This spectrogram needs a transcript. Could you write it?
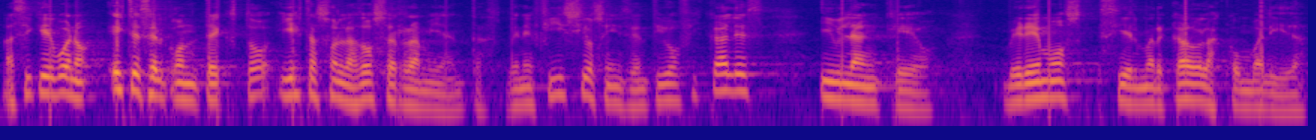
Así que bueno, este es el contexto y estas son las dos herramientas, beneficios e incentivos fiscales y blanqueo. Veremos si el mercado las convalida.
